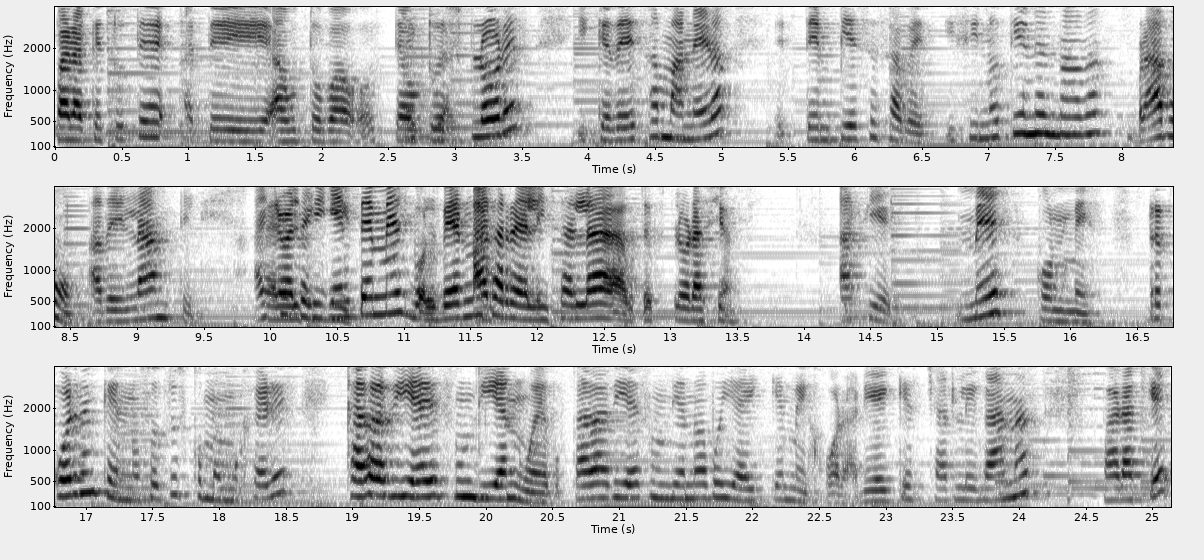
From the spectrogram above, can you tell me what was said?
para que tú te, te, auto, te autoexplores y que de esa manera te empieces a ver. Y si no tienes nada, bravo, adelante. Pero al siguiente mes volvernos a realizar la autoexploración. Así es, mes con mes. Recuerden que nosotros como mujeres cada día es un día nuevo, cada día es un día nuevo y hay que mejorar y hay que echarle ganas. ¿Para qué?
